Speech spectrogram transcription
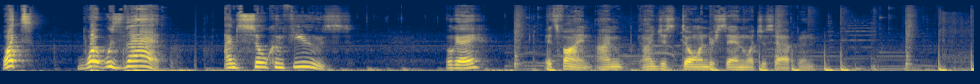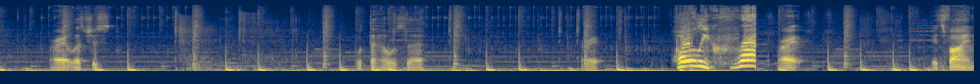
What? What was that? I'm so confused. Okay. It's fine. I'm I just don't understand what just happened. Alright, let's just... What the hell is that? Alright. Holy crap! Alright. It's fine.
